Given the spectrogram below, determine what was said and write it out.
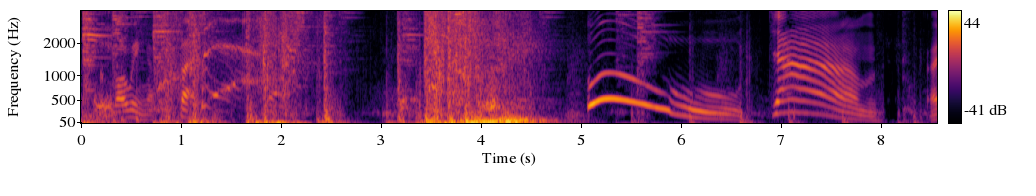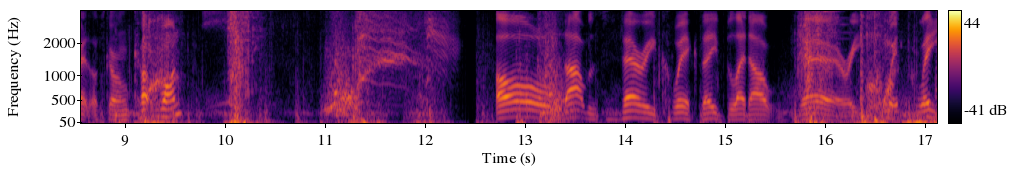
glowing effect. Ooh, damn! All right, let's go and cut one. Oh, that was very quick. They bled out very quickly.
